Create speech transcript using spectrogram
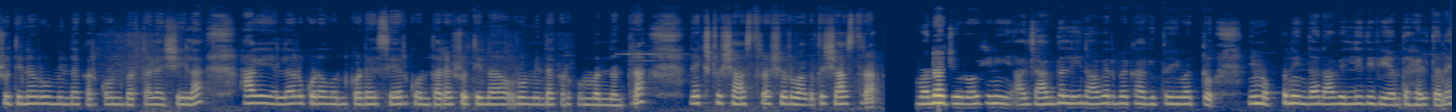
ಶ್ರುತಿನ ರೂಮಿಂದ ಕರ್ಕೊಂಡು ಬರ್ತಾಳೆ ಶೀಲಾ. ಹಾಗೆ ಎಲ್ಲರೂ ಕೂಡ ಒಂದು ಕಡೆ ಸೇರ್ಕೊತಾರೆ ಶ್ರುತಿನ ರೂಮಿಂದ ಕರ್ಕೊಂಡ್ಬಂದ ನಂತರ. ನೆಕ್ಸ್ಟು ಶಾಸ್ತ್ರ ಶುರುವಾಗುತ್ತೆ. ಶಾಸ್ತ್ರ ಮನೋಜು, ರೋಹಿಣಿ ಆ ಜಾಗದಲ್ಲಿ ನಾವಿರಬೇಕಾಗಿತ್ತು. ಇವತ್ತು ನಿಮ್ಮ ಅಪ್ಪನಿಂದ ನಾವಿಲ್ಲಿದ್ದೀವಿ ಅಂತ ಹೇಳ್ತಾನೆ.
